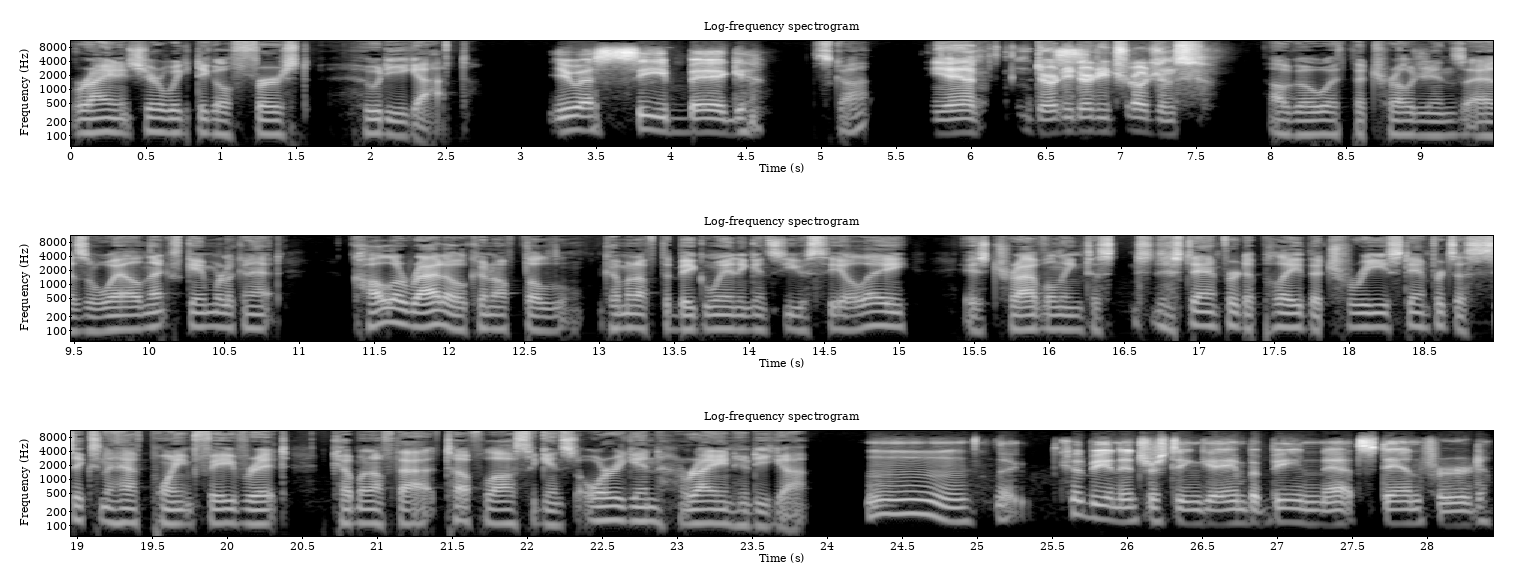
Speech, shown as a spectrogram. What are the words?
Ryan, it's your week to go first. Who do you got? usc big Scott? Yeah, dirty, dirty Trojans. I'll go with the Trojans as well. Next game we're looking at Colorado coming off the coming off the big win against UCLA is traveling to, to Stanford to play the Tree. Stanford's a six and a half point favorite coming off that tough loss against Oregon. Ryan, who do you got? Hmm, that could be an interesting game, but being at Stanford,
